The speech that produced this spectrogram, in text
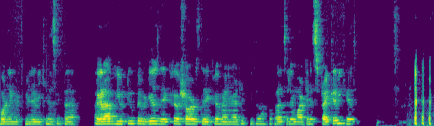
ہولڈنگ مڈ فیلڈر بھی کھیل سکتا ہے اگر آپ یوٹیوب پہ ویڈیوز دیکھ رہے ہو شارٹس دیکھ رہے ہو مین یونائٹیڈ کی تو آپ کو پتہ چلے مارٹینس اسٹرائکر بھی کھیل سکتا ہے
